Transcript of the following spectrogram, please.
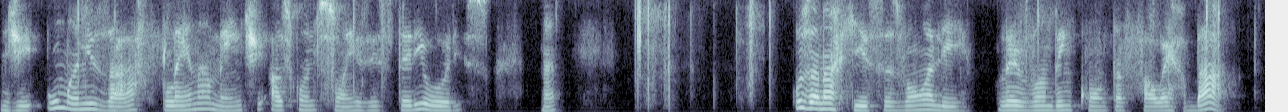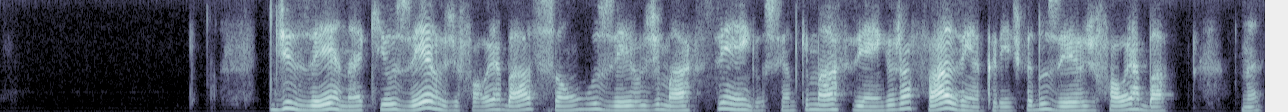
de humanizar plenamente as condições exteriores. Né? Os anarquistas vão ali levando em conta Feuerbach, dizer né, que os erros de Feuerbach são os erros de Marx e Engels, sendo que Marx e Engels já fazem a crítica dos erros de Feuerbach. Né?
